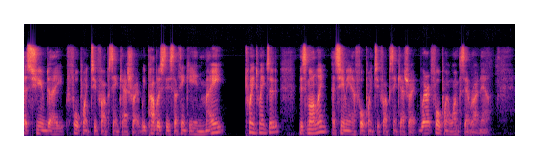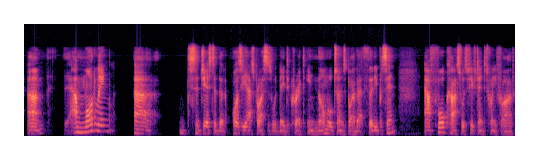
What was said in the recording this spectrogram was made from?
assumed a 4.25% cash rate. We published this, I think, in May 2022. This modelling, assuming a 4.25% cash rate. We're at 4.1% right now. Um, our modelling uh, suggested that Aussie house prices would need to correct in nominal terms by about 30%. Our forecast was 15 to 25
